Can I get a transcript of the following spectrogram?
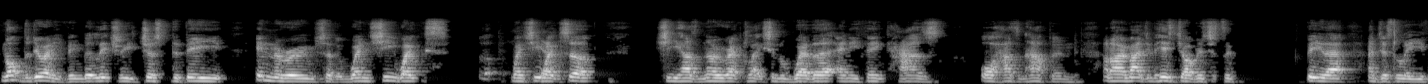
not to do anything, but literally just to be in the room so that when she wakes, when she Yeah. wakes up, she has no recollection of whether anything has or hasn't happened. And I imagine his job is just to be there and just leave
